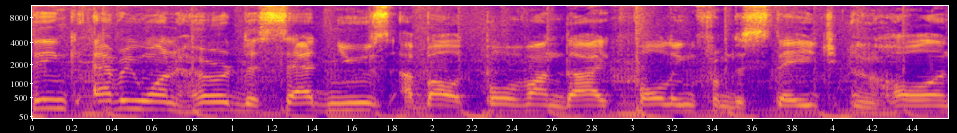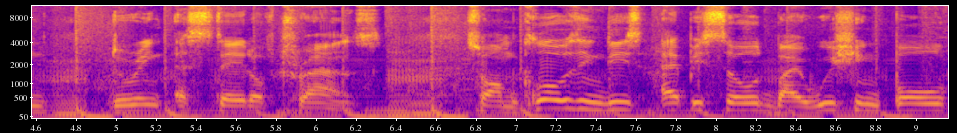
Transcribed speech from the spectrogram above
Think everyone heard the sad news about Paul van Dyk falling from the stage in Holland during a state of trance. So I'm closing this episode by wishing Paul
